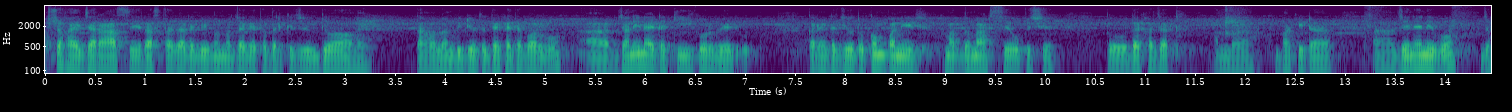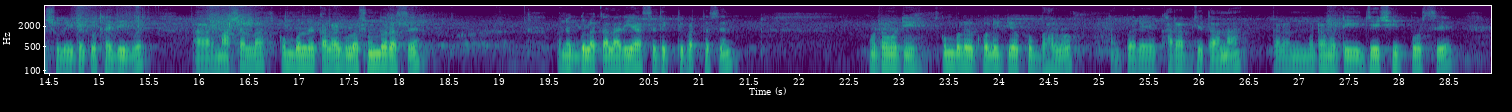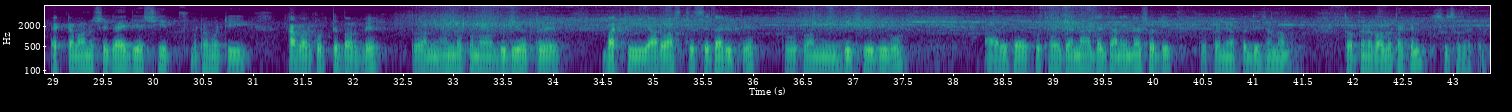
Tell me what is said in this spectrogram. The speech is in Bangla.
অসহায় যারা আছে, রাস্তাঘাটে বিভিন্ন জায়গায় তাদেরকে যদি দেওয়া হয়। তাহলে আমি ভিডিওতে দেখাইতে পারব। আর জানি না এটা কি করবে, কারণ এটা যেহেতু কোম্পানির মাধ্যমে আসছে অফিসে, তো দেখা যাক, আমরা বাকিটা জেনে নেব যে আসলে এটা কোথায় দিবে। আর মার্শাল্লাহ কম্বলের কালারগুলো সুন্দর আছে। অনেকগুলো কালারই আছে, দেখতে পারতেছেন। মোটামুটি কম্বলের কোয়ালিটিও খুব ভালো, একবারে খারাপ যে তা না। কারণ মোটামুটি যে শীত পড়ছে, একটা মানুষের গায়ে দিয়ে শীত মোটামুটি কাভার করতে পারবে। তো আমি অন্য কোনো ভিডিওতে বাকি আরও আসতেছে গাড়িতে, তো ওটা আমি দেখিয়ে দিব। আর এটা কোথায় দেয় না এটা জানি না সঠিক, তো ওটা আমি আপনাদের জানাব। তো আপনারা ভালো থাকেন, সুস্থ থাকেন।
